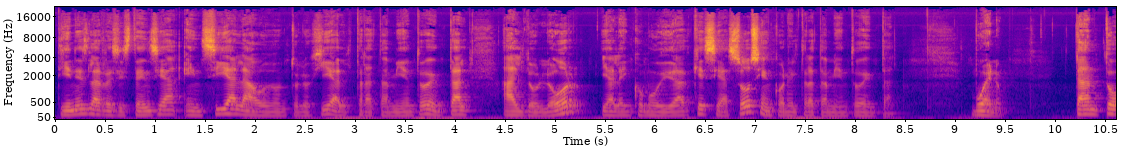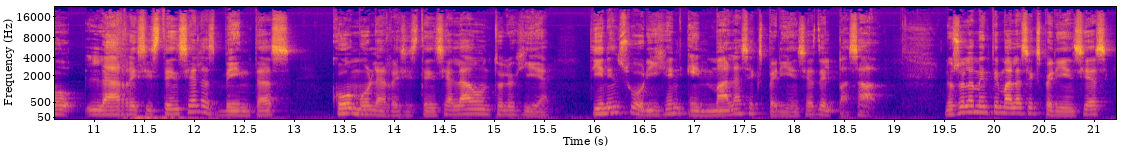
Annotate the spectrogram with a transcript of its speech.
tienes la resistencia en sí a la odontología, al tratamiento dental, al dolor y a la incomodidad que se asocian con el tratamiento dental. Bueno, tanto la resistencia a las ventas como la resistencia a la odontología tienen su origen en malas experiencias del pasado. No solamente malas experiencias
